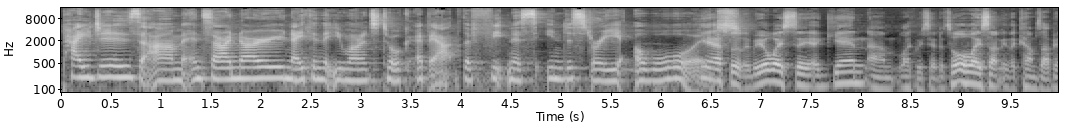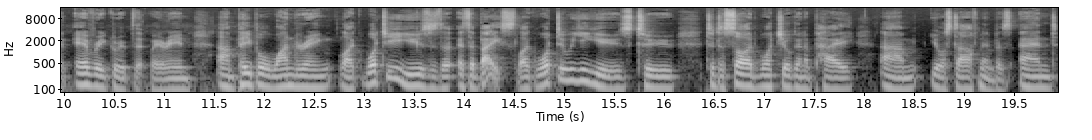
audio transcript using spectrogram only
pages. Um, and so I know Nathan that you wanted to talk about the Fitness Industry Award. Yeah, absolutely. We always see again, um, like we said, it's always something that comes up in every group that we're in. Um, people wondering, like, what do you use as a, as a base? Like, what do you use to to decide what you're going to pay um, your staff members? And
